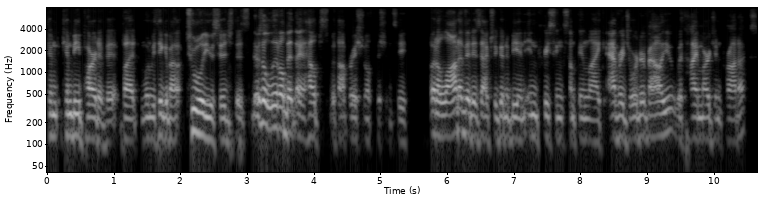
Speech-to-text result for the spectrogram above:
can can be part of it. But when we think about tool usage, there's there's a little bit that helps with operational efficiency, but a lot of it is actually going to be in increasing something like average order value with high margin products,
